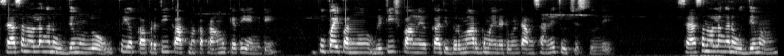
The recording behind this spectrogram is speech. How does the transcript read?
శాసనోల్లంఘన ఉద్యమంలో ఉప్పు యొక్క ప్రతీకాత్మక ప్రాముఖ్యత ఏమిటి? ఉప్పుపై పన్ను బ్రిటిష్ పాలన యొక్క అతి దుర్మార్గమైనటువంటి అంశాన్ని సూచిస్తుంది. శాసనోల్లంఘన ఉద్యమం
